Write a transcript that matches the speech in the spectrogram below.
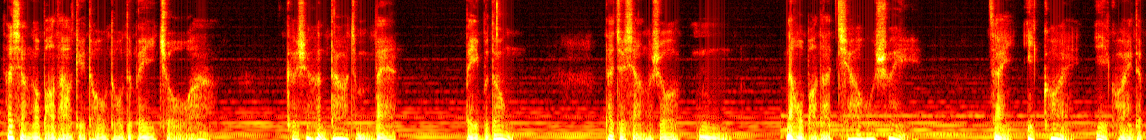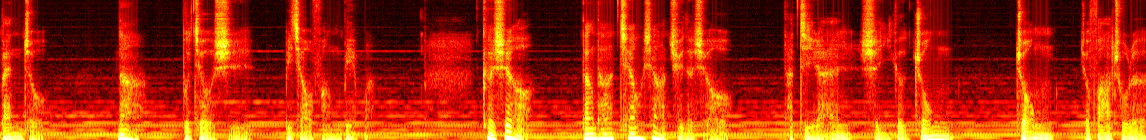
他想要把它给偷偷的背走啊。可是很大怎么办？背不动，他就想说：“嗯，那我把它敲碎，再一块一块的搬走，那不就是比较方便吗？”可是哦，当他敲下去的时候，它既然是一个钟，钟就发出了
